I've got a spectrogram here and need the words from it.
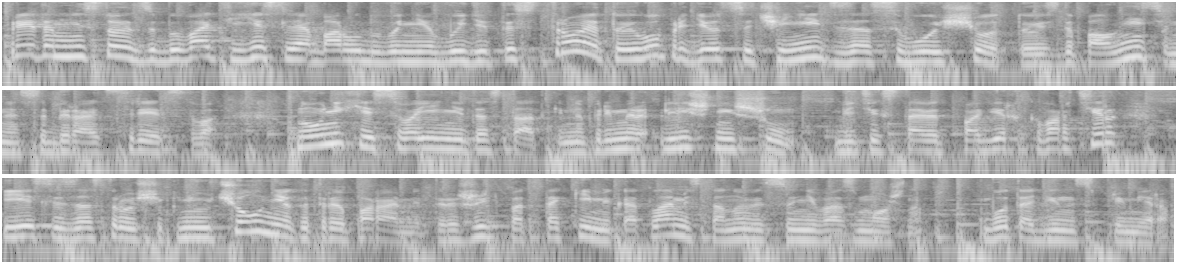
При этом не стоит забывать, если оборудование выйдет из строя, то его придется чинить за свой счет, то есть дополнительно собирать средства. Но у них есть свои недостатки, например, лишний шум, ведь их ставят поверх квартир, и если застройщик не учел некоторые параметры, жить под такими котлами становится невозможно. Вот один из примеров.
